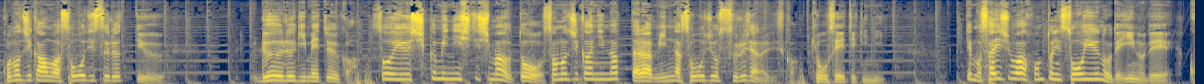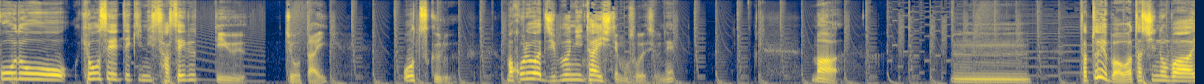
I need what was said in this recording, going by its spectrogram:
この時間は掃除するっていうルール決めというかそういう仕組みにしてしまうとその時間になったらみんな掃除をするじゃないですか強制的に。でも最初は本当にそういうのでいいので行動を強制的にさせるっていう状態を作る。まあこれは自分に対してもそうですよね。まあうーん例えば私の場合、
